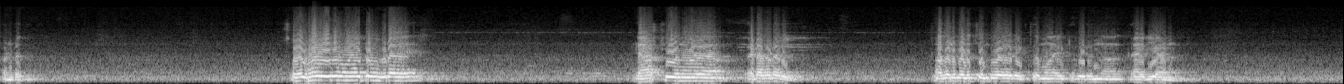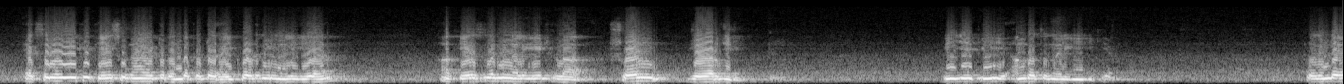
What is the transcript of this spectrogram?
കണ്ടത്. സ്വാഭാവികമായിട്ടും ഇവിടെ രാഷ്ട്രീയമായ ഇടപെടൽ വെളിച്ചം പോലെ വ്യക്തമായിട്ട് വരുന്ന കാര്യമാണ്. എക്സ് കേസുമായിട്ട് ബന്ധപ്പെട്ട് ഹൈക്കോടതിയിൽ നൽകിയ ആ കേസ് തന്നെ നൽകിയിട്ടുള്ള ഷോൺ ജോർജിന് ബി ജെ പി അംഗത്വം നൽകിയിരിക്കുകയാണ്. ഇതിന്റെ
